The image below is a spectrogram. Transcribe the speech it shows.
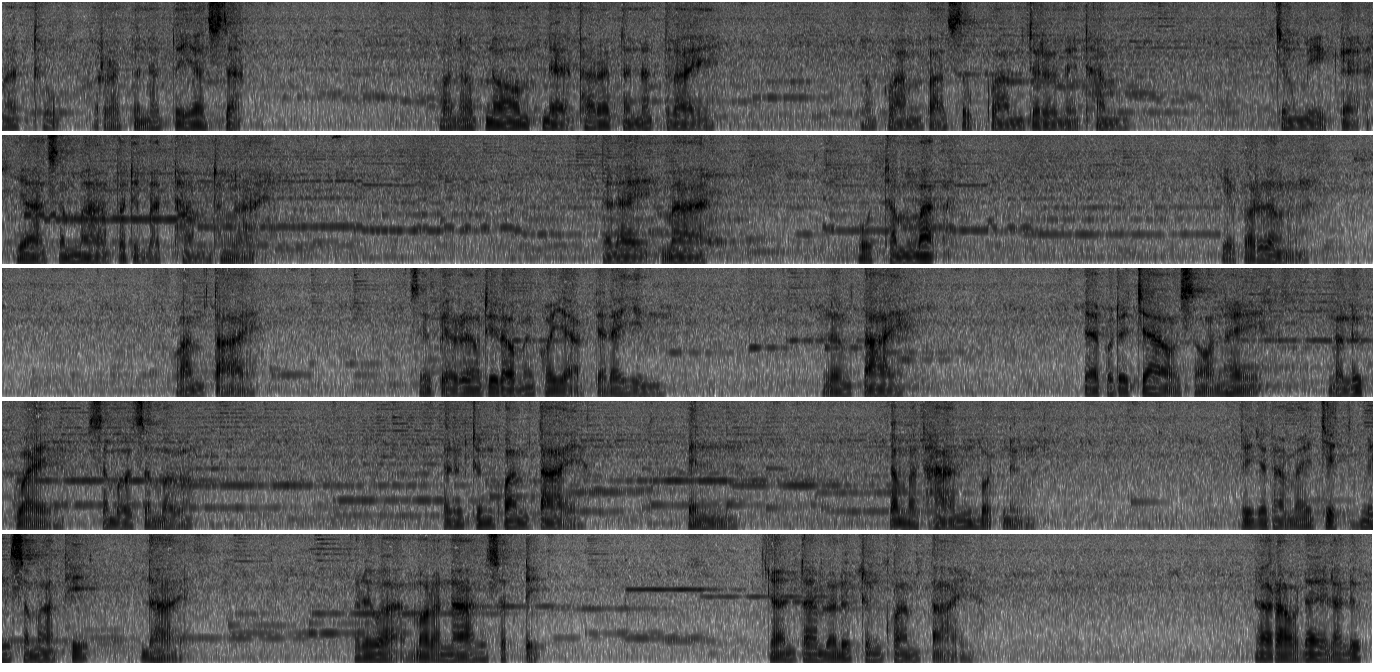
มัตถุรัตนตยัสสะขอนอบน้อมแด่พระรัตนตรัยขอความปาสุขความเจริญในธรรม จงมีแก่ญาติสัมมาปฏิบัติธรรมทั้งหลาย จะได้มาพูดธรรมะ เกี่ยวกับเรื่อง ความตาย ซึ่งเป็นเรื่องที่เราไม่ค่อยอยากจะได้ยิน เรื่องตายแต่พระพุทธเจ้าสอนให้ระลึกไว้เสมอเสมอระลึกถึงความตาย เป็นกรรมฐานบทหนึ่ง ที่จะทำให้จิตมีสมาธิได้ เรียกว่ามรณานุสติ การตามระลึกถึงความตาย ถ้าเราได้ระลึก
